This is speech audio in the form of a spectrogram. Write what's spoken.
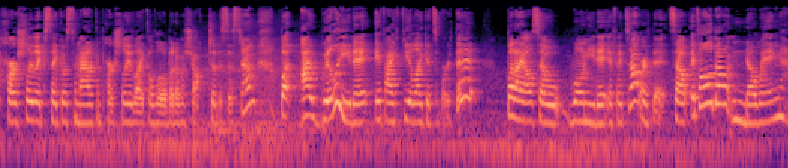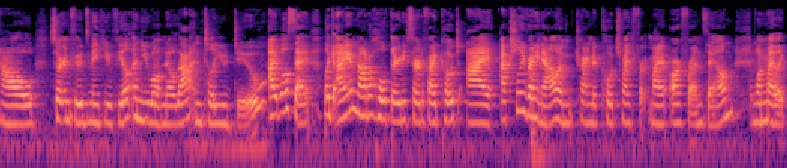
partially like psychosomatic and partially like a little bit of a shock to the system. But I will eat it if I feel like it's worth it. But I also won't eat it if it's not worth it. So it's all about knowing how certain foods make you feel, and you won't know that until you do. I will say, like, I am not a Whole 30 certified coach. I actually right now am trying to coach my fr- my our friend Sam. One of my like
